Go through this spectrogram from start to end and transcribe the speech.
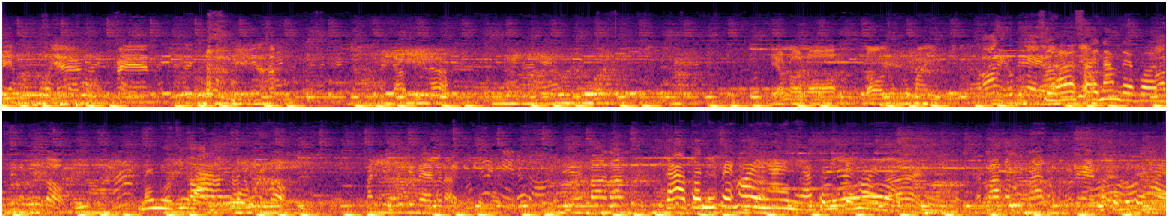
เป็นเสียงแฟนในกลุ่มนี้นะครับเดี๋ยวรอรอรอลุงมาอีกทีนึงครับเสือใส่น้ำแดบอลไม่มีที่วางเลยก็เอาตัวนี้ไปห้อยไงเนี่ยเอาตัวนี้ไปห้อยเลยเอาตัวนี้ไปห้อย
